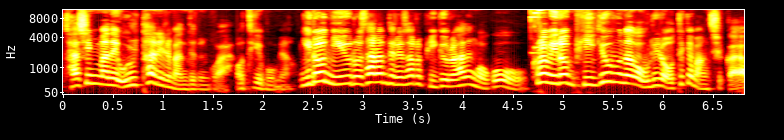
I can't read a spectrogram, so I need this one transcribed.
자신만의 울타리를 만드는 거야. 어떻게 보면. 이런 이유로 사람들이 서로 비교를 하는 거고 그럼 이런 비교 문화가 우리를 어떻게 망칠까요?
